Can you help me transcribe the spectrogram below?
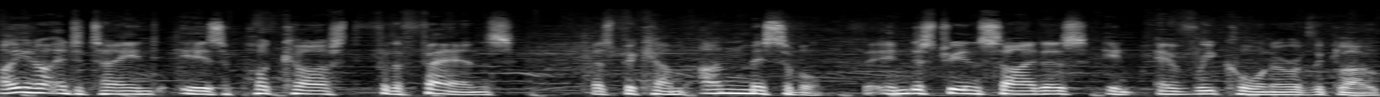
Are You Not Entertained is a podcast for the fans that's become unmissable for industry insiders in every corner of the globe.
